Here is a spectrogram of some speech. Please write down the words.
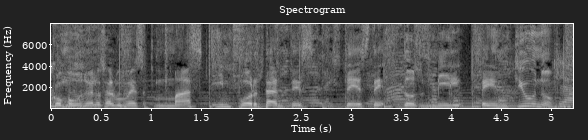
como uno de los álbumes más importantes de este 2021. Claro.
